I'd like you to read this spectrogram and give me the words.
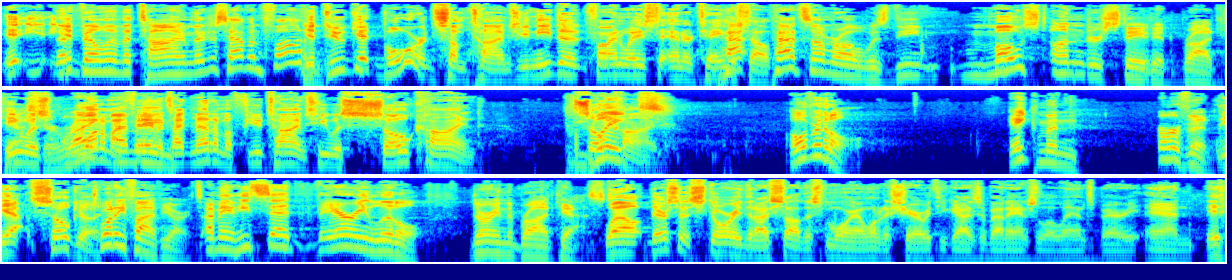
it, you, They're you, filling the time. They're just having fun. you do get bored sometimes. You need to find ways to entertain Pat, yourself. Pat Summerall was the most understated broadcaster. he was right? one of my I favorites. Mean, I'd met him a few times. He was so kind, so kind. Over the. Aikman, Irvin. Yeah, so good. 25 yards. I mean, he said very little during the broadcast. Well, there's a story that I saw this morning. I wanted to share with you guys about Angela Lansbury, and it,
